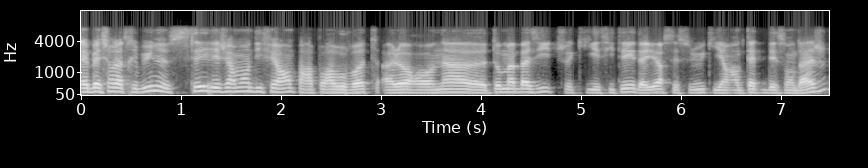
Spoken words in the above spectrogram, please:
Eh ben, sur la tribune, c'est légèrement différent par rapport à vos votes. Alors, on a Thomas Basic qui est cité, d'ailleurs, c'est celui qui est en tête des sondages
